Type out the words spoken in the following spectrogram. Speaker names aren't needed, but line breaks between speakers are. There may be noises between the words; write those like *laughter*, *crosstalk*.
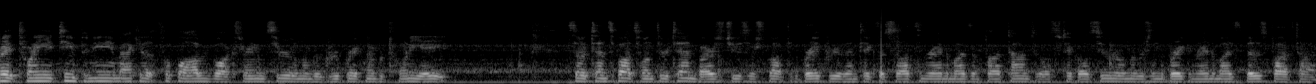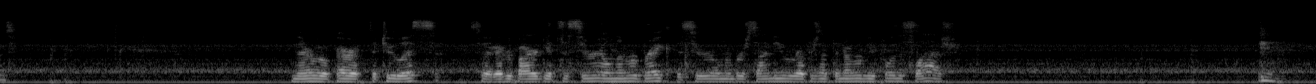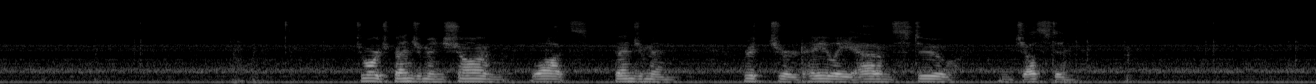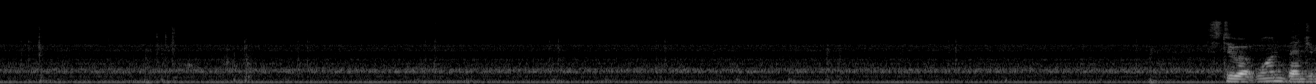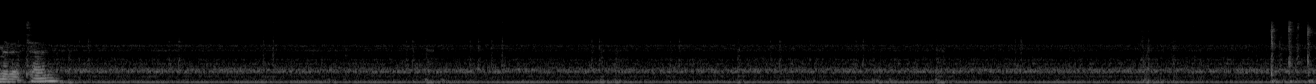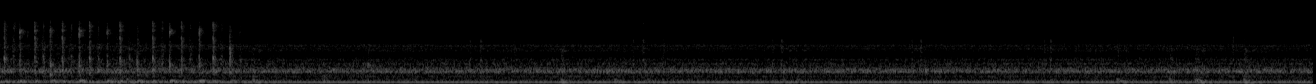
Right, 2018 Panini Immaculate Football Hobby Box, random serial number, group break number 28. So 10 spots, 1 through 10. Buyers choose their spot for the break. We then take those slots and randomize them 5 times. We also take all serial numbers in the break and randomize those 5 times. From there, we'll pair up the two lists so that every buyer gets a serial number break. The serial number assigned to you will represent the number before the slash. *clears throat* George, Benjamin, Sean, Watts, Benjamin, Richard, Haley, Adam, Stu, and Justin. Stu at 1, Benjamin at 10.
